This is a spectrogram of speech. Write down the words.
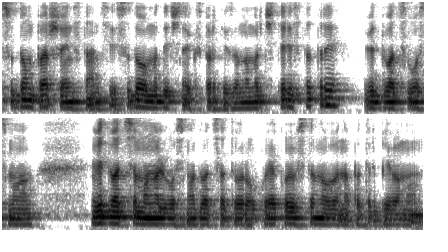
судом першої інстанції судово-медична експертиза номер 403 від 28 від 27.08.2020 року, якою встановлено потерпілому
